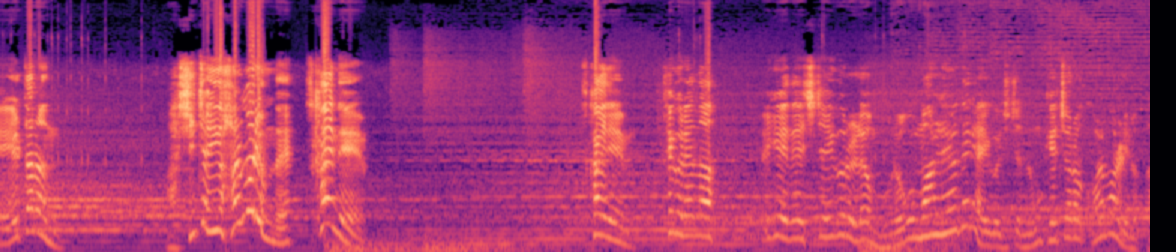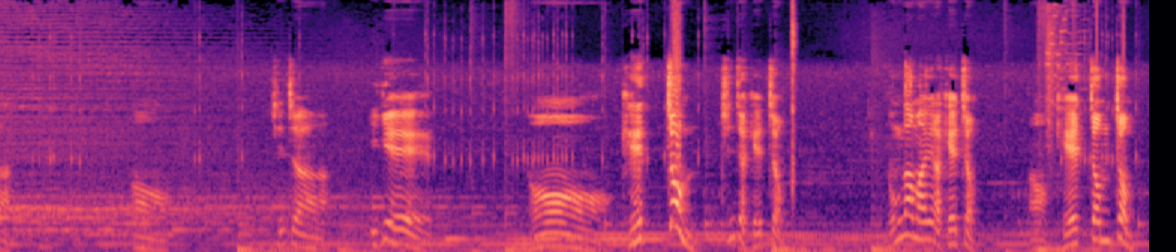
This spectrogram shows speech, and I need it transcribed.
예 일단은 아 진짜 이거 할 말이 없네. 스카이님. 스카이님 퇴근했나? 이게 내 진짜 이거를 내가 뭐라고 말해야 되냐? 이거 진짜 너무 개쩔었고 할 말을 잃었다. 어. 진짜 이게 어 개점. 진짜 개점. 농담 아니라 개점. 어 개점점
